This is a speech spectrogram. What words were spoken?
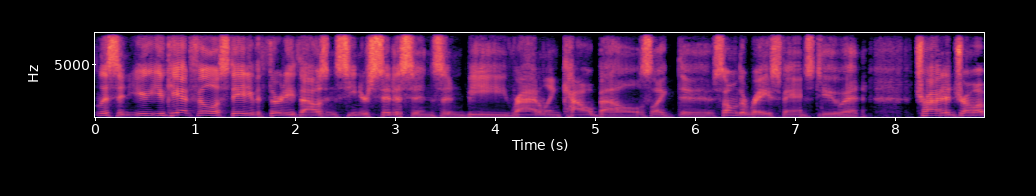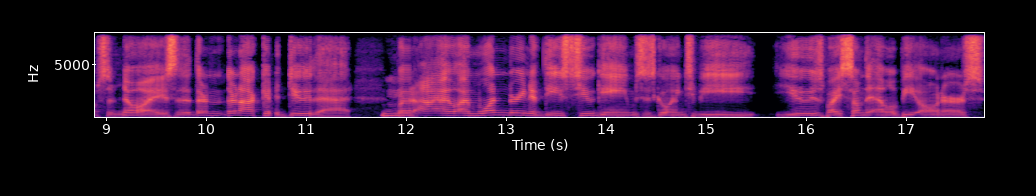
listen, you, you can't fill a stadium with 30,000 senior citizens and be rattling cowbells like the some of the Rays fans do and try to drum up some noise. They're, they're not going to do that. Mm-hmm. But I, I'm wondering if these two games is going to be used by some of the MLB owners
